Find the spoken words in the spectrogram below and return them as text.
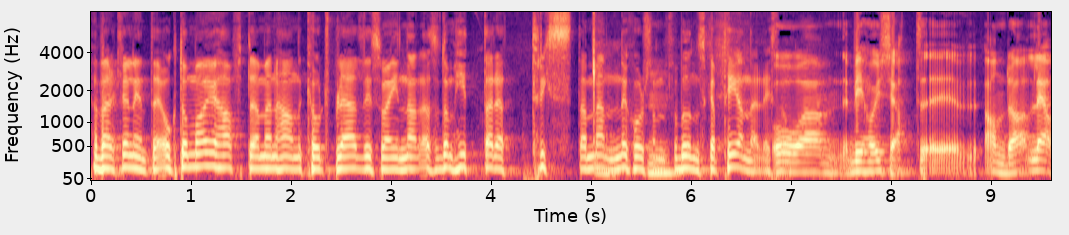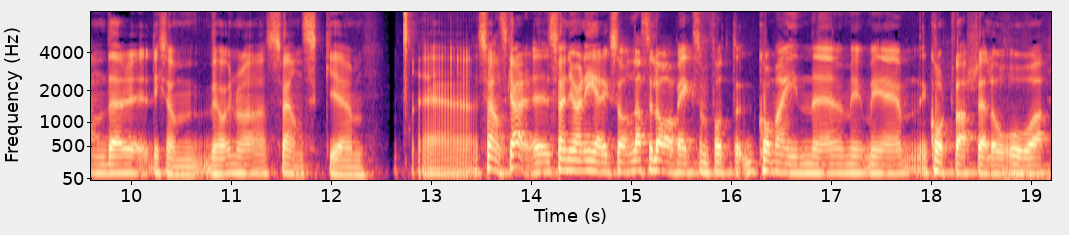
Verkligen inte. Och de har ju haft, men han coach Bradley som var innan, alltså de hittar rätt trista människor som förbundskaptener. Liksom. Och um, vi har ju sett eh, andra länder, liksom, vi har ju några svensk... Eh, Eh, svenskar, eh, Sven-Göran Eriksson, Lasse Lagerbäck som fått komma in eh, med, med kort varsel och, och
